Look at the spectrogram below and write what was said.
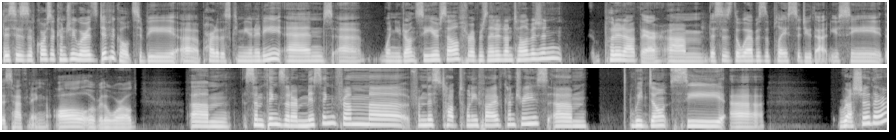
this is, of course, a country where it's difficult to be uh, part of this community. And uh, when you don't see yourself represented on television, put it out there. Um, this is the web is the place to do that. You see this happening all over the world. Um, some things that are missing from uh, from this top 25 countries. Um, we don't see uh, Russia there.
